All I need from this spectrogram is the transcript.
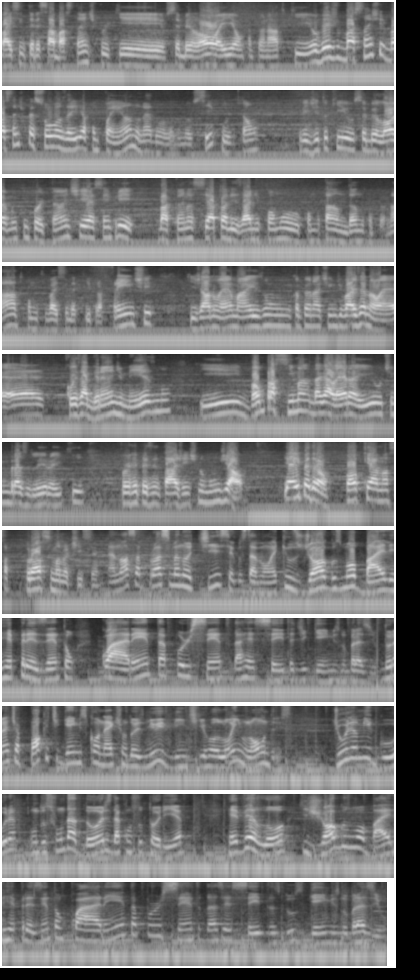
vai se interessar bastante, porque o CBLOL aí é um campeonato que eu vejo bastante, bastante pessoas aí acompanhando, né, do, do meu ciclo, então acredito que o CBLOL é muito importante e é sempre bacana se atualizar de como como tá andando o campeonato, como que vai ser daqui para frente, que já não é mais um campeonatinho de várzea não, é coisa grande mesmo e vamos para cima da galera aí, o time brasileiro aí que for representar a gente no mundial. E aí, Pedrão, qual que é a nossa próxima notícia? A nossa próxima notícia, Gustavão, é que os jogos mobile representam 40% da receita de games no Brasil. Durante a Pocket Games Connection 2020, que rolou em Londres, Julian Migura, um dos fundadores da consultoria, revelou que jogos mobile representam 40% das receitas dos games no Brasil.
